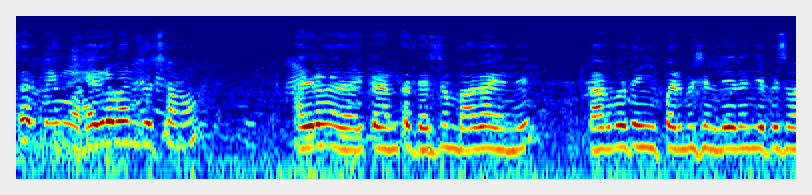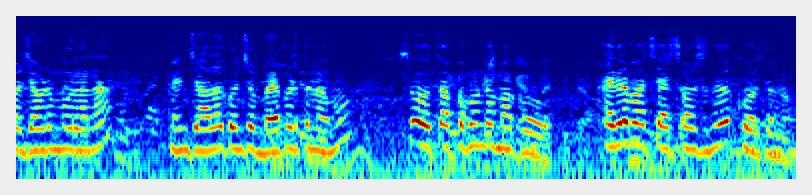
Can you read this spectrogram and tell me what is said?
సార్ మేము హైదరాబాద్ నుంచి వచ్చాము. హైదరాబాద్ ఇక్కడ అంతా దర్శనం బాగా అయింది కాకపోతే ఈ పర్మిషన్ లేదని చెప్పేసి వాళ్ళు చెప్పడం మూలన మేము చాలా కొంచెం భయపడుతున్నాము. సో తప్పకుండా మాకు హైదరాబాద్ చేర్చవలసిందిగా కోరుతున్నాం.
